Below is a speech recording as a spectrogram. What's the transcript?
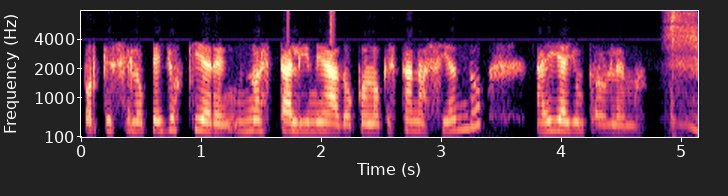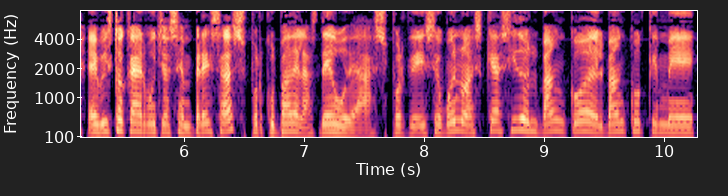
porque si lo que ellos quieren no está alineado con lo que están haciendo, ahí hay un problema. He visto caer muchas empresas por culpa de las deudas, porque dice, bueno, es que ha sido el banco, el banco que me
